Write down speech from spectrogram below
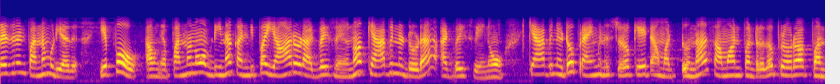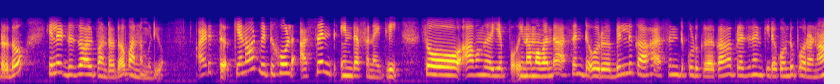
பிரசிடென்ட் பண்ண முடியாது. எப்போ அவங்க பண்ணணும் அப்படின்னா கண்டிப்பாக யாரோட அட்வைஸ் வேணும்னா கேபினட்டோட அட்வைஸ் வேணும். கேபினட்டோ பிரைம் மினிஸ்டரோ கேட்டால் மட்டும்தான் சமான் பண்ணுறதோ ப்ரோராக் பண்ணுறதோ இல்லை டிசால்வ் பண்ணுறதோ பண்ண முடியும். அடுத்து cannot withhold assent indefinitely so அவங்க எப்போ நம்ம வந்து அசென்ட் ஒரு பில்லுக்காக அசென்ட் கொடுக்கறதுக்காக பிரசிடென்ட் கிட்ட கொண்டு போகிறோன்னா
